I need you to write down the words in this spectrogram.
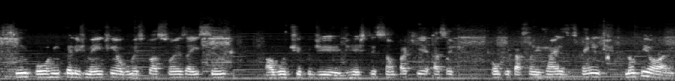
se impor, infelizmente, em algumas situações aí sim, algum tipo de, de restrição para que essas complicações já existentes não piorem.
